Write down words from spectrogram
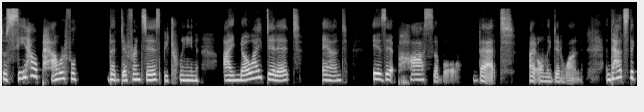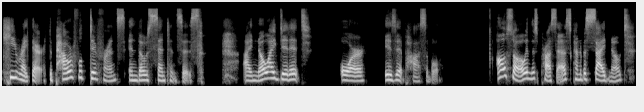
So, see how powerful the difference is between I know I did it and is it possible that I only did one. And that's the key right there the powerful difference in those sentences. I know I did it, or is it possible? Also, in this process, kind of a side note,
